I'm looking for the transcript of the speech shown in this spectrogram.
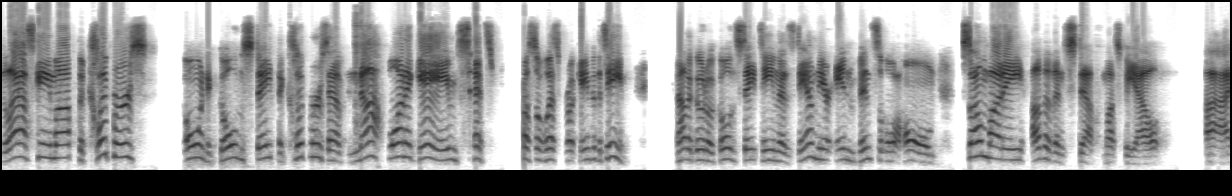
last game up, the Clippers going to Golden State. The Clippers have not won a game since Russell Westbrook came to the team. Now they go to a Golden State team that is damn near invincible at home. somebody other than Steph must be out. I,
